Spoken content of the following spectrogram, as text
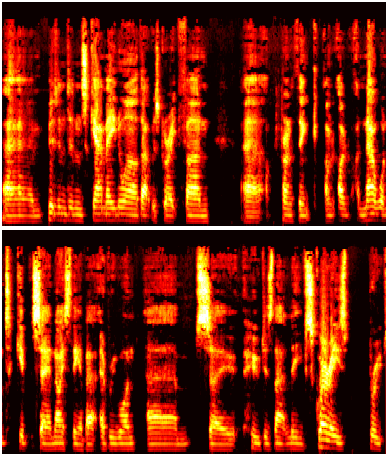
Um, Biddenden's Gamay Noir, that was great fun. Uh, I'm trying to think. I, I, I now want to give say a nice thing about everyone. Um, so who does that leave? Squerryes Brut,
